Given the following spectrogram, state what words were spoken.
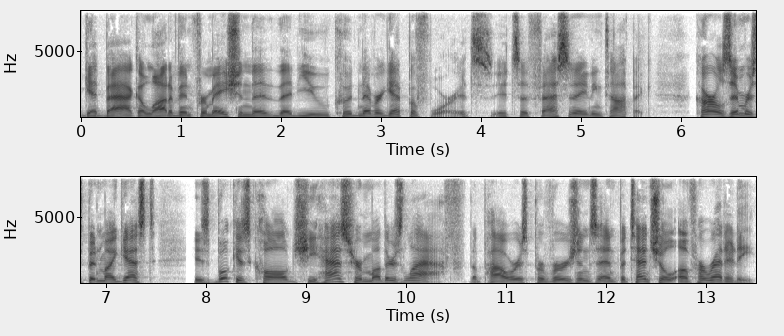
get back a lot of information that, that you could never get before. It's it's a fascinating topic. Carl Zimmer's been my guest. His book is called She Has Her Mother's Laugh The Powers, Perversions, and Potential of Heredity.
